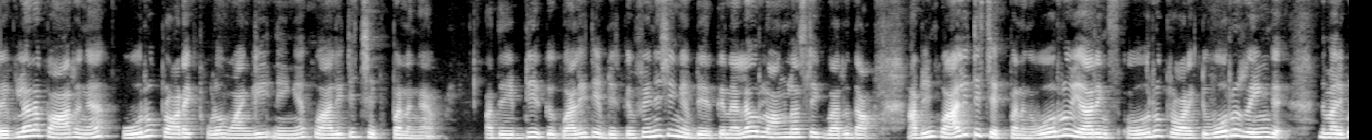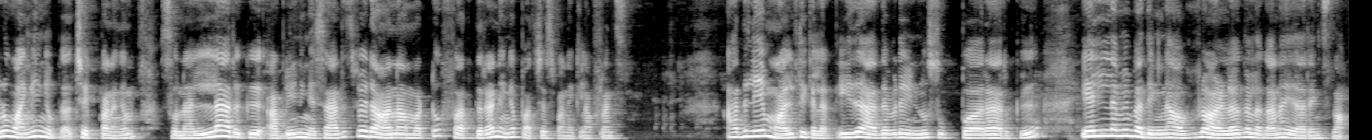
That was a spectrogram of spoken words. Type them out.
ரெகுலராக பாருங்கள் ஒரு ப்ராடக்ட் கூட வாங்கி நீங்கள் குவாலிட்டி செக் பண்ணுங்கள் அது எப்படி இருக்குது குவாலிட்டி எப்படி இருக்குது ஃபினிஷிங் எப்படி இருக்குது நல்ல ஒரு லாங் லாஸ்டிக் வருதா? அப்படின்னு குவாலிட்டி செக் பண்ணுங்கள் ஒரு இயரிங்ஸ் ஒரு ப்ராடக்ட் ஒரு ரிங்கு இந்த மாதிரி கூட வாங்கி நீங்கள் செக் பண்ணுங்கள் ஸோ நல்லா இருக்குது அப்படின்னு நீங்கள் சாட்டிஸ்ஃபைடு ஆனால் மட்டும் ஃபர்தராக நீங்கள் பர்ச்சேஸ் பண்ணிக்கலாம் ஃப்ரெண்ட்ஸ் அதுலேயே மல்டி கலர் இது அதை விட இன்னும் சூப்பராக இருக்குது எல்லாமே பார்த்திங்கன்னா அவ்வளோ அழகழகான இயரிங்ஸ் தான்.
